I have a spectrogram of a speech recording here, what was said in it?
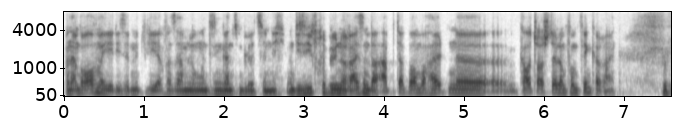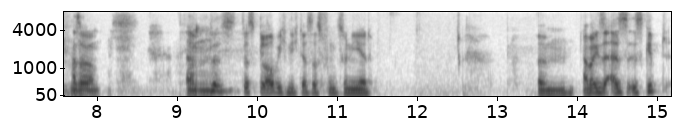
Und dann brauchen wir hier diese Mitgliederversammlung und diesen ganzen Blödsinn nicht. Und die Südtribüne reißen wir ab, da bauen wir halt eine äh, Couchausstellung vom Finke rein. Also, ähm, Das, das glaube ich nicht, dass das funktioniert. Ähm, aber wie gesagt, es, es gibt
